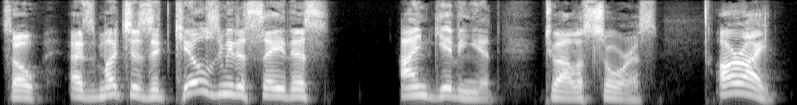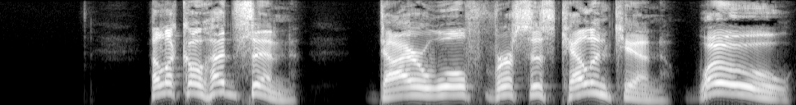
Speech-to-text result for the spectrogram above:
So as much as it kills me to say this, I'm giving it to Allosaurus. All right. Helico Hudson, Dire Wolf versus Kelenken. Whoa.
